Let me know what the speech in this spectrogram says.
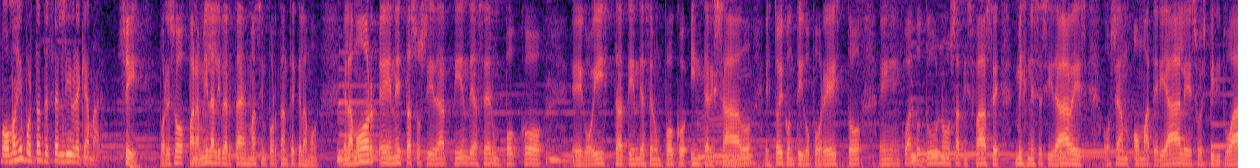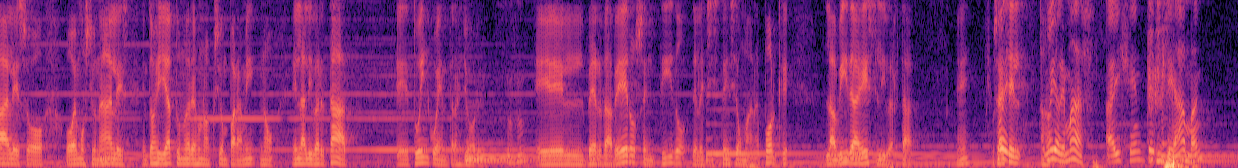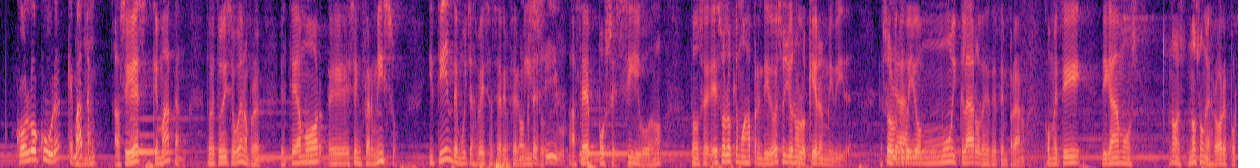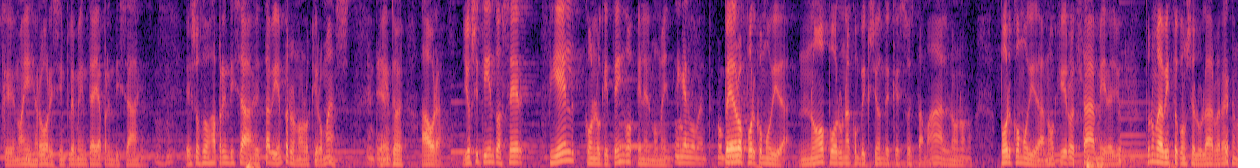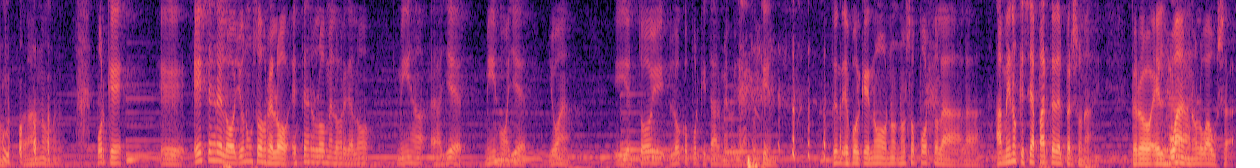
o más importante, ser libre que amar. Sí, por eso para mí la libertad es más importante que el amor. El amor en esta sociedad tiende a ser un poco egoísta, tiende a ser un poco interesado. Mm. Estoy contigo por esto. cuando tú no satisfaces mis necesidades, o sean o materiales, o espirituales, o, emocionales, entonces ya tú no eres una opción para mí. No, en la libertad eh, tú encuentras, Jorge, el verdadero sentido de la existencia humana. Porque la vida es libertad. ¿eh? O sea, es el, no, y además hay gente que aman con locura que matan. Así es, que matan. Entonces tú dices, bueno, pero este amor eh, es enfermizo y tiende muchas veces a ser enfermizo, a ser posesivo, ¿no? Entonces, eso es lo que hemos aprendido, eso yo no lo quiero en mi vida. Eso lo tuve yo muy claro desde temprano. Cometí, digamos, no, no son errores porque no hay errores, simplemente hay aprendizajes. Esos dos aprendizajes está bien, pero no lo quiero más. Entiendo. Entonces, ahora, yo sí tiendo a ser fiel con lo que tengo en el momento. En el momento. Pero por comodidad, no por una convicción de que eso está mal, no, no, no. Por comodidad, no quiero estar, mira, yo, tú no me has visto con celular, ¿verdad que no? Ah, no. Porque eh, este reloj, yo no uso reloj, este reloj me lo regaló mi hija ayer, mi hijo ayer, Joan y estoy loco por quitármelo ya, ¿tú entiendes? ¿Entiendes? Porque no, no, no soporto la, la, A menos que sea parte del personaje. Pero el Juan no lo va a usar.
